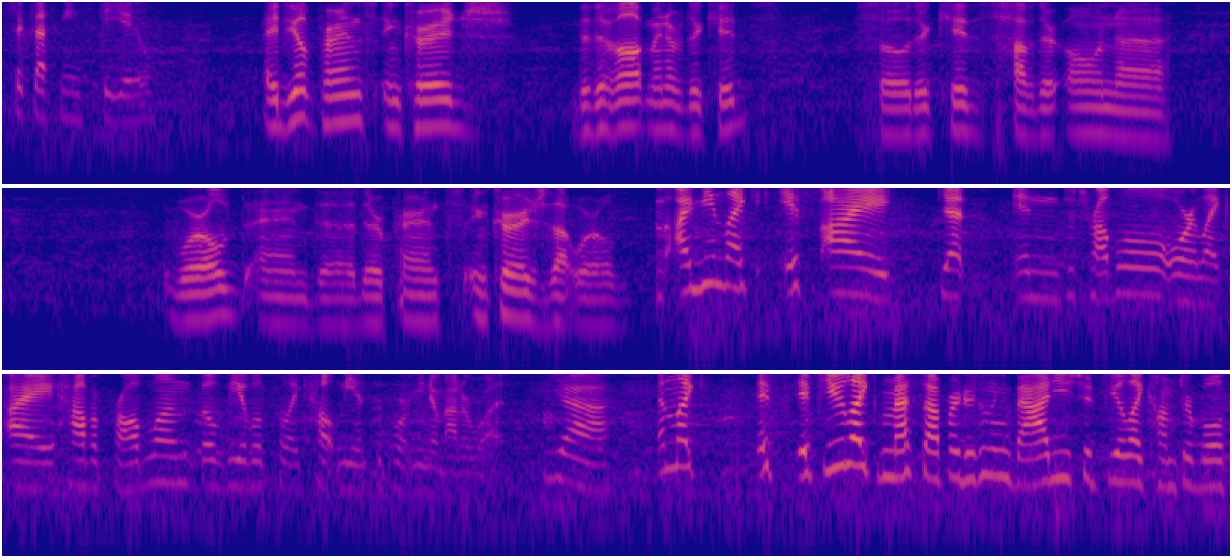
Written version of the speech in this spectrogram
success means to you. ideal parents encourage the development of their kids so their kids have their own uh, world and uh, their parents encourage that world I mean, like, if I get into trouble or like I have a problem, they'll be able to like help me and support me no matter what. Yeah. And like if if you like mess up or do something bad, you should feel like comfortable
